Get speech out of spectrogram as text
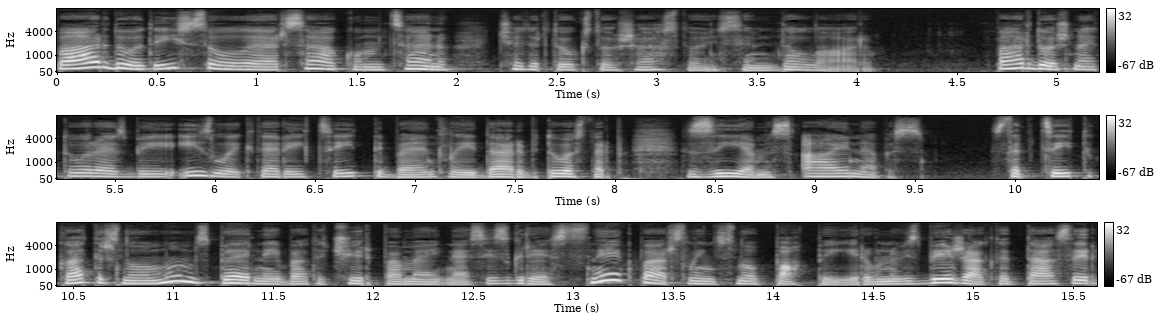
pārdota izsolē ar sākuma cenu 4800 dolāru. Pārdošanai toreiz bija izlikti arī citi Bentlī darbi, tostarp ziemas ainavas. Starp citu, katrs no mums bērnībā taču ir pamēģinājis izgriezt sniegpārsliņas no papīra, un visbiežāk tās ir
